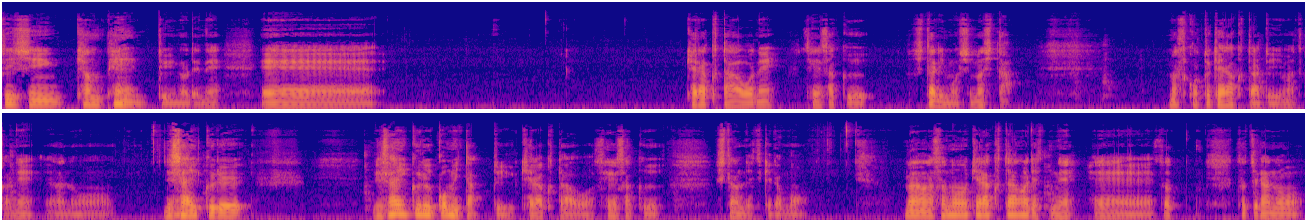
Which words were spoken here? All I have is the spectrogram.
推進キャンペーンというのでね、えー、キャラクターをね、制作したりもしました。マスコットキャラクターと言いますかね、あの、リサイクル、リサイクルゴミタというキャラクターを制作したんですけども、まあ、そのキャラクターがですね、えー、そ、そちらの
